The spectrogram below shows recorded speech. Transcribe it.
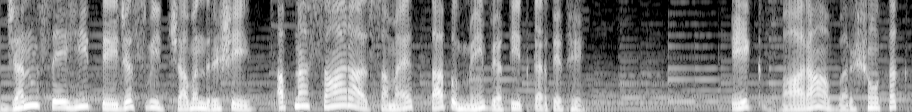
जन्म से ही तेजस्वी चवन ऋषि अपना सारा समय तप में व्यतीत करते थे। एक बारह वर्षों तक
